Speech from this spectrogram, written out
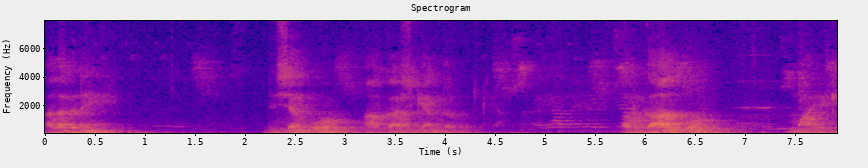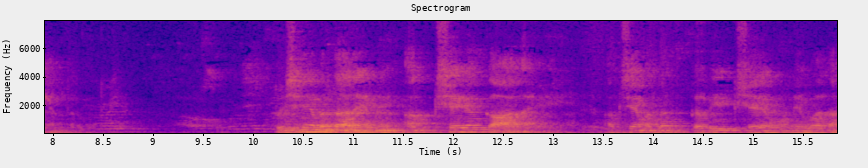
अलग नहीं। दिशा को आकाश के अंतर्गत किया। और काल को माया के अंतर्गत तो बता रहे हैं अक्षय काल है। अक्षय मतलब कभी क्षय होने वाला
